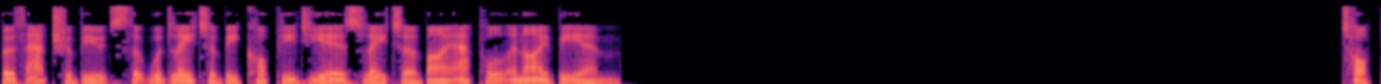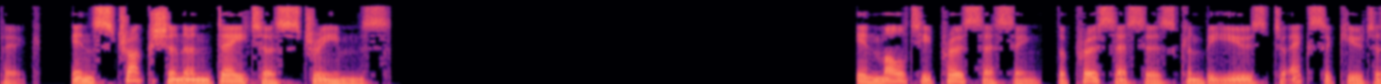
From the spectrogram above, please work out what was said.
both attributes that would later be copied years later by Apple and IBM. Instruction and data streams In multiprocessing, the processors can be used to execute a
